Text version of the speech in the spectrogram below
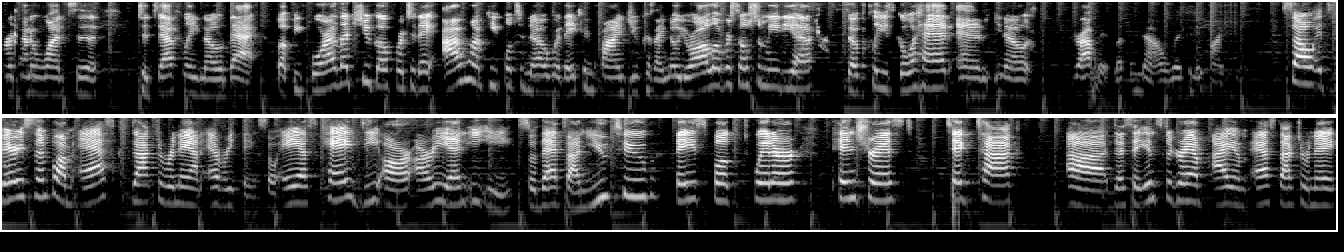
we're gonna want to to definitely know that. But before I let you go for today, I want people to know where they can find you because I know you're all over social media. So please go ahead and you know drop it. Let them know where can they find you. So it's very simple. I'm Ask Dr. Renee on everything. So A S K D R R E N E E. So that's on YouTube, Facebook, Twitter, Pinterest, TikTok, uh, did I say Instagram? I am Ask Dr. Renee.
